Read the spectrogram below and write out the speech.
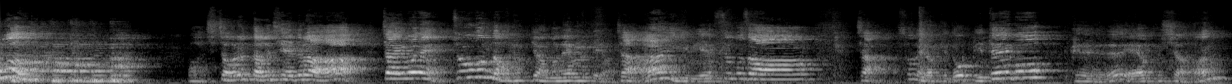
우와! 와 진짜 어렵다 그치 얘들아 자 이번에 조금 더 어렵게 한번 해볼게요 자 이 위에 쓰고서 자 손을 이렇게 높이 들고 그 에어쿠션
